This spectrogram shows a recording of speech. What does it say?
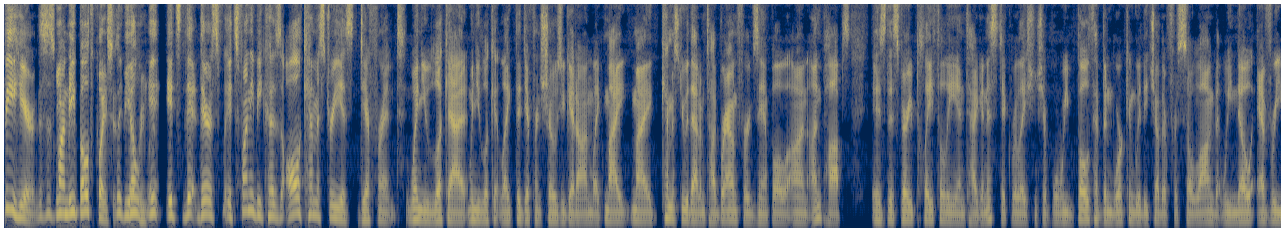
be here. This is Be, fun. be both places. But Be no, everywhere. it, it's there's it's funny because all chemistry is different when you look at when you look at like the different shows you get on like my my chemistry with Adam Todd Brown for example on Unpops is this very playfully antagonistic relationship where we both have been working with each other for so long that we know every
